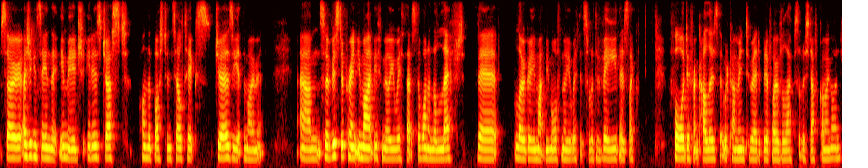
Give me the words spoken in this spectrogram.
so, as you can see in the image, it is just on the Boston Celtics jersey at the moment. Um, so, Vistaprint, you might be familiar with. That's the one on the left. Their logo, you might be more familiar with. It's sort of the V. There's like four different colors that would come into it, a bit of overlap sort of stuff going on.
